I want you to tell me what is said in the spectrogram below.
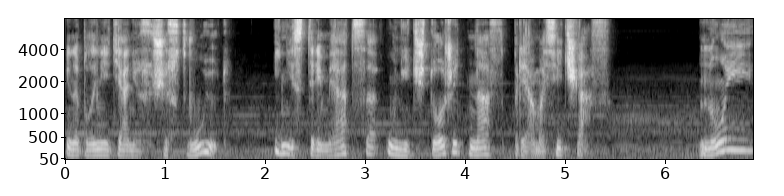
Инопланетяне существуют, и не стремятся уничтожить нас прямо сейчас. Но и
